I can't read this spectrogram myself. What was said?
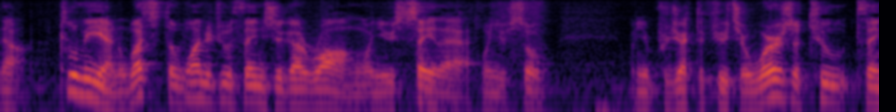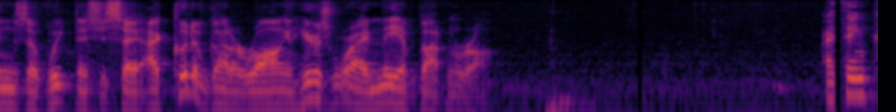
Now, clue me in. What's the one or two things you got wrong when you say that, when you're so, when you project the future? Where's the two things of weakness you say, I could have got it wrong, and here's where I may have gotten wrong? I think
